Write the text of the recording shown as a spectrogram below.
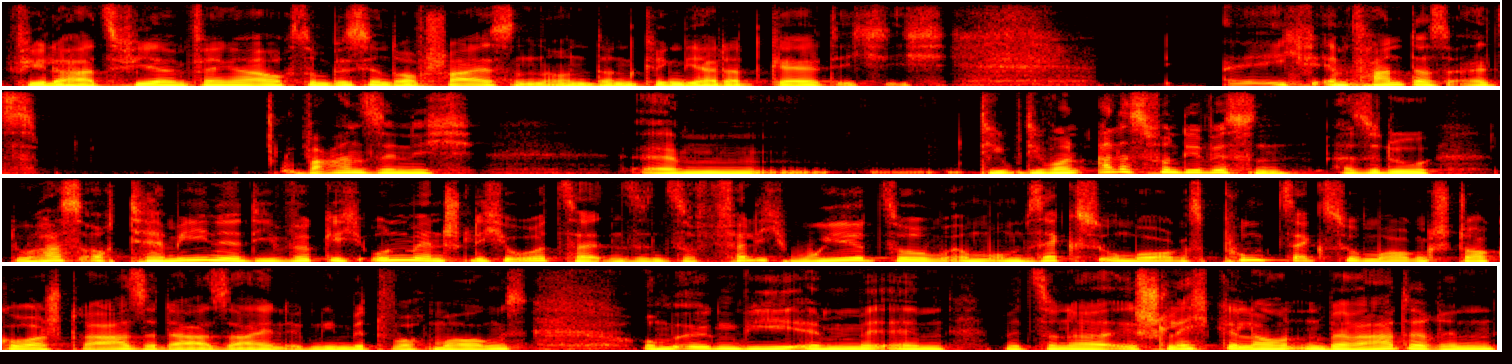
viele Hartz-IV-Empfänger auch so ein bisschen drauf scheißen und dann kriegen die halt das Geld. Ich, ich, ich empfand das als wahnsinnig ähm, die, die wollen alles von dir wissen. Also du, du hast auch Termine, die wirklich unmenschliche Uhrzeiten sind, so völlig weird, so um, um 6 Uhr morgens, Punkt 6 Uhr morgens Stockauer Straße da sein, irgendwie Mittwochmorgens, um irgendwie im, im, mit so einer schlecht gelaunten Beraterin,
